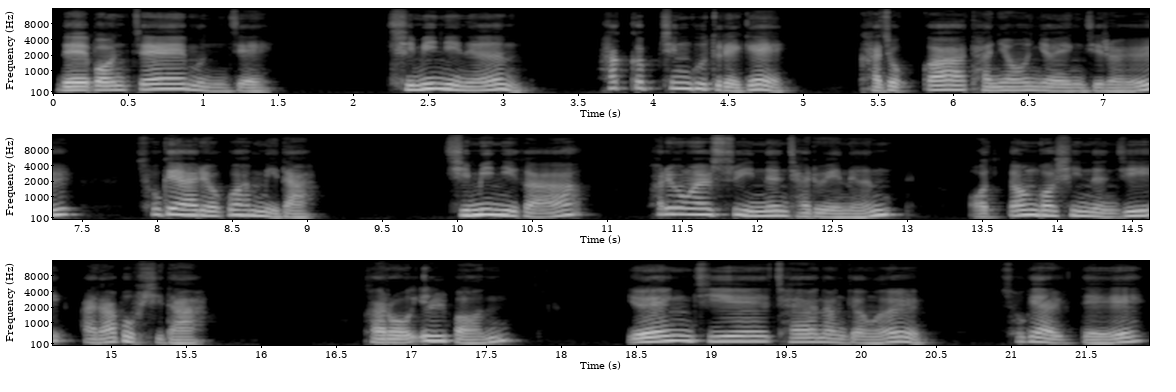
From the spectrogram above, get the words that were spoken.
네 번째 문제. 지민이는 학급 친구들에게 가족과 다녀온 여행지를 소개하려고 합니다. 지민이가 활용할 수 있는 자료에는 어떤 것이 있는지 알아봅시다. 가로 1번. 여행지의 자연환경을 소개할 때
